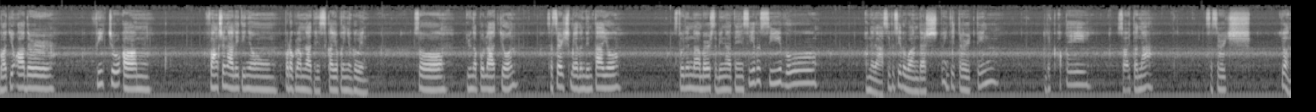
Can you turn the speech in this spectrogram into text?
But yung other feature um functionality ng program natin is kaya rin niya gawin. So yun na po lahat yon sa search meron din tayo. Student number sabihin natin 00 ano na 001-2013 click OK. So ito na. Sa search yun.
